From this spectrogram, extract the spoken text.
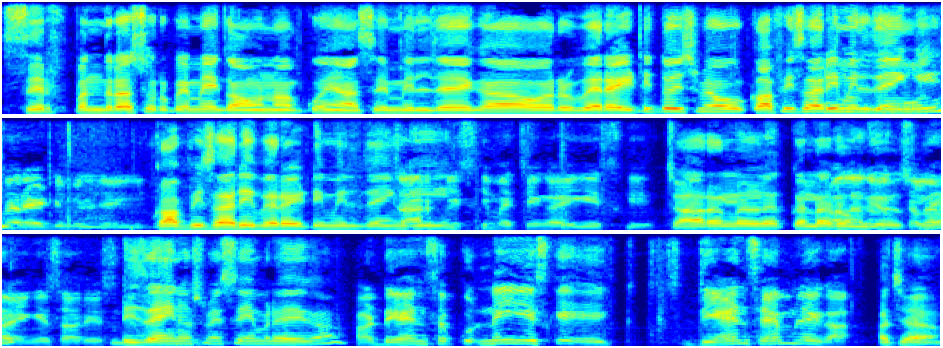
सिर्फ़ पंद्रह सौ रुपए में गाउन आपको यहाँ से मिल जाएगा और वैरायटी तो इसमें और काफ़ी सारी मिल जाएँगी। मिल जाएगी। काफ़ी सारी वैरायटी मिल चार जाएँगी पीस की मैचिंग आएगी इसकी। चार अलग अलग कलर होंगे उसमें। इसके। डिज़ाइन उसमें सेम रहेगा? हाँ डिज़ाइन सबको नहीं इसके डिज़ाइन सेम लेगा अच्छा।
